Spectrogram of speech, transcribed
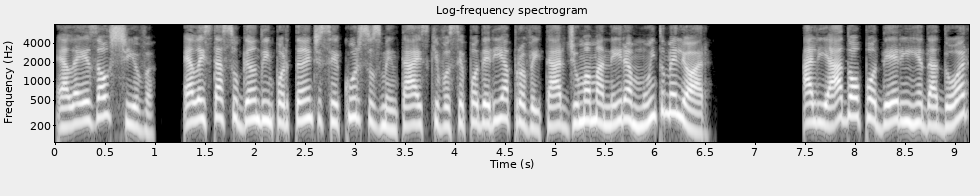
ela é exaustiva. Ela está sugando importantes recursos mentais que você poderia aproveitar de uma maneira muito melhor. Aliado ao poder enredador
